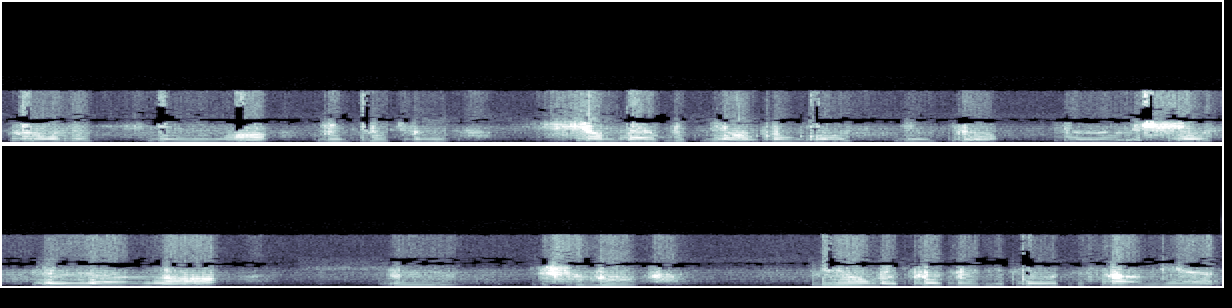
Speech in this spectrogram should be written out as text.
把我的起毛也涂成像白胡子老公公似的，嗯，羞死人了，嗯，什么？我坐在你脖子上面，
